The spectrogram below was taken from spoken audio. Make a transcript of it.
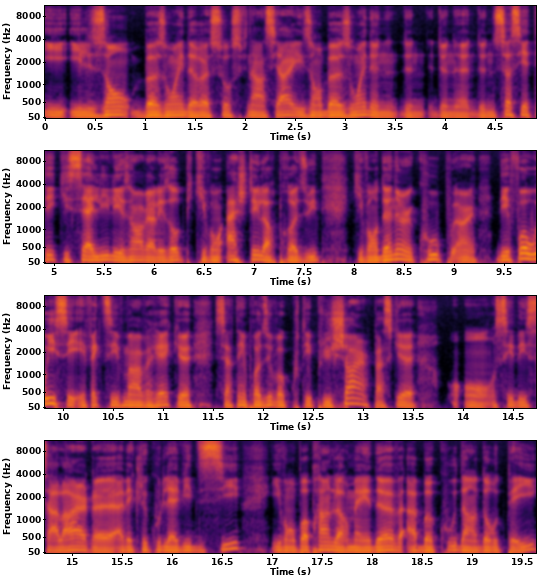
ils ont besoin de ressources financières, ils ont besoin d'une société qui s'allie les uns envers les autres, puis qui vont acheter leurs produits, qui vont donner un coût. Des fois, oui, c'est effectivement vrai que certains produits vont coûter plus cher parce que c'est des salaires euh, avec le coût de la vie d'ici. Ils vont pas prendre leur main-d'œuvre à beaucoup dans d'autres pays.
